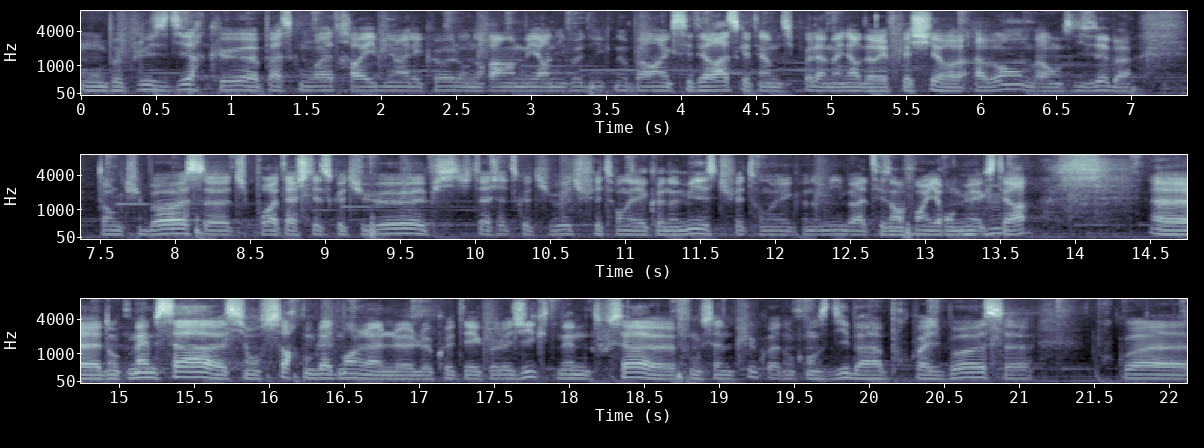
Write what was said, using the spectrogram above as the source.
on peut plus dire que parce qu'on va travailler bien à l'école, on aura un meilleur niveau de vie que nos parents, etc. Ce qui était un petit peu la manière de réfléchir euh, avant. Bah, on se disait, bah, tant que tu bosses, euh, tu pourras t'acheter ce que tu veux, et puis si tu t'achètes ce que tu veux, tu fais tourner l'économie, et si tu fais tourner l'économie, bah, tes enfants iront mieux, etc. Mhm. donc même ça, si on sort complètement le, côté écologique, même tout ça fonctionne plus. Quoi. Donc on se dit, bah, pourquoi je bosse pourquoi,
